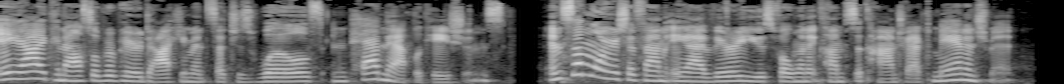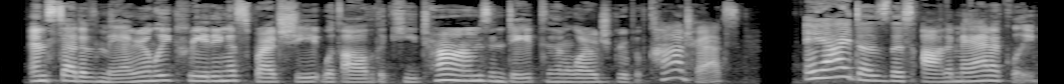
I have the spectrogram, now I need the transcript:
AI can also prepare documents such as wills and patent applications. And some lawyers have found AI very useful when it comes to contract management. Instead of manually creating a spreadsheet with all of the key terms and dates in a large group of contracts, AI does this automatically.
